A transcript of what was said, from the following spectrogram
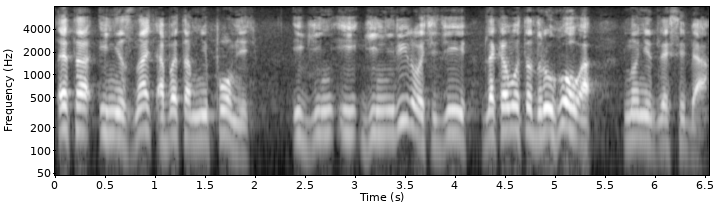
это и не знать, об этом не помнить. И, ген, и генерировать идеи для кого-то другого, но не для себя.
